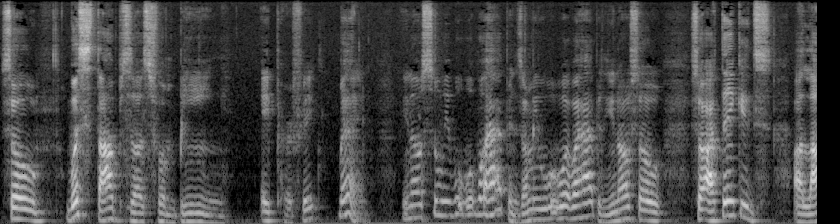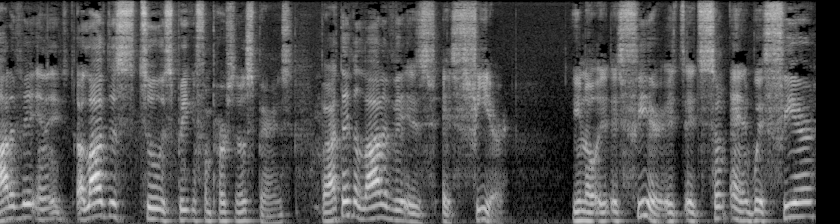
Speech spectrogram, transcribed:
So what stops us from being a perfect man? You know, so we, what, what happens? I mean, what, what happens? You know, so so I think it's a lot of it, and it, a lot of this too is speaking from personal experience. But I think a lot of it is is fear. You know, it, it's fear. It's it's some, and with fear,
